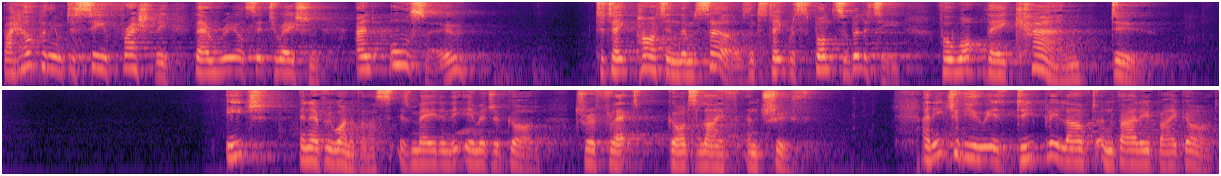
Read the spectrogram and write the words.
by helping them to see freshly their real situation and also to take part in themselves and to take responsibility for what they can do. Each and every one of us is made in the image of God to reflect God's life and truth. And each of you is deeply loved and valued by God.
